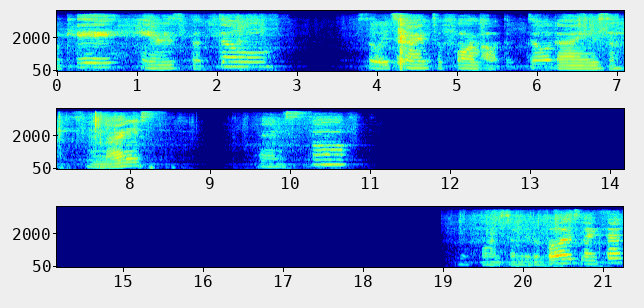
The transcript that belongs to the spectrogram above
Okay, here's the dough. So it's time to form out the dough, guys. Nice and soft. Form some little balls like that.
